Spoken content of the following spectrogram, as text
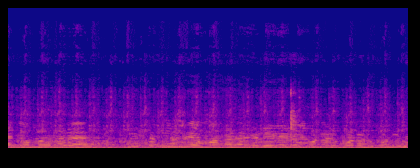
ஃப்ரீங்க அருமை அருமை அருமை அருமை அம்மா எங்க அம்மா கடை சுந்தரி அம்மா கடை போட்டு போட்டு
